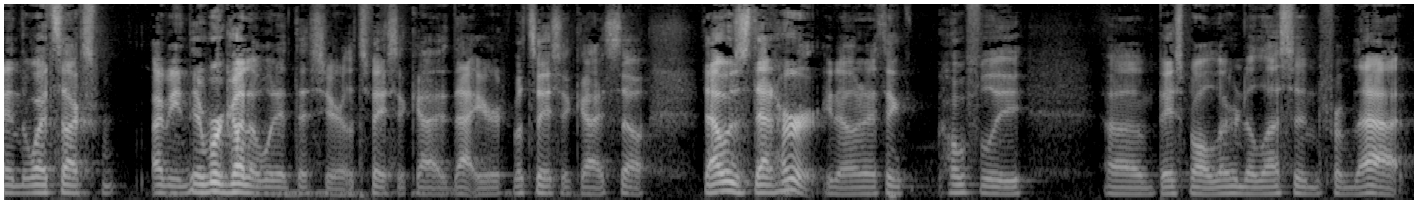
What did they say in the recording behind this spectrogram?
And the White Sox. I mean, they were gonna win it this year. Let's face it, guys. That year. Let's face it, guys. So that was that hurt, you know. And I think hopefully um, baseball learned a lesson from that.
